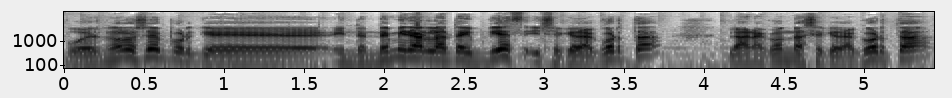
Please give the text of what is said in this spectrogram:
Pues no lo sé, porque intenté mirar la Type 10 y se queda corta, la Anaconda se queda corta,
